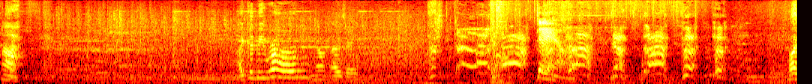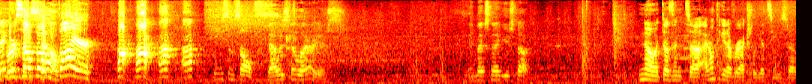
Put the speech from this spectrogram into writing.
Oh, I could be wrong. no, I was right. Damn! I Set yourself on myself. fire! Get you some salts. That was hilarious. And that's not used up. No, it doesn't. Uh, I don't think it ever actually gets used up.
